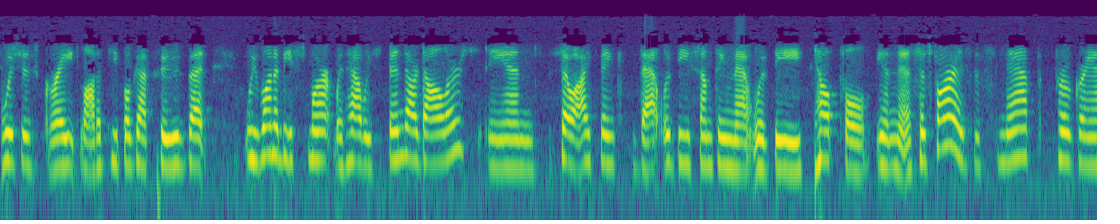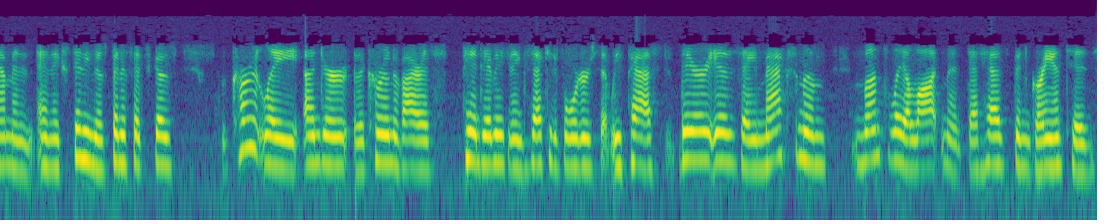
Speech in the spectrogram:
which is great. A lot of people got food, but we want to be smart with how we spend our dollars and so I think that would be something that would be helpful in this. As far as the SNAP program and, and extending those benefits goes, currently under the coronavirus pandemic and executive orders that we passed, there is a maximum monthly allotment that has been granted.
